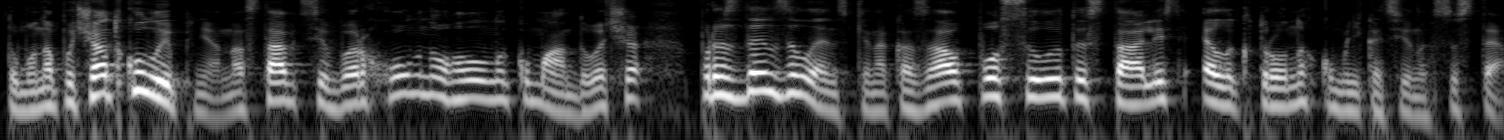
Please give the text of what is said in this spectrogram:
Тому на початку липня на ставці Верховного головнокомандувача президент Зеленський наказав посилити сталість електронних комунікаційних систем.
